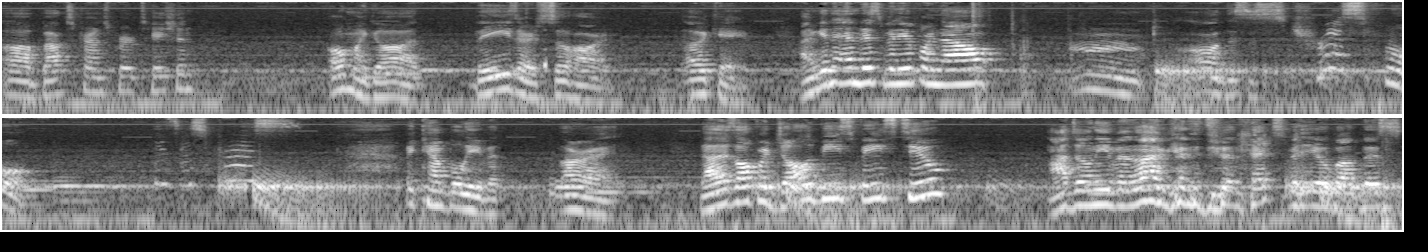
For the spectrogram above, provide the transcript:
uh, box transportation. Oh my god. These are so hard. Okay. I'm gonna end this video for now. Mm. Oh, this is stressful. This is stress. I can't believe it. Alright. That is all for Jollibee's Phase 2. I don't even know I'm gonna do a next video about this.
